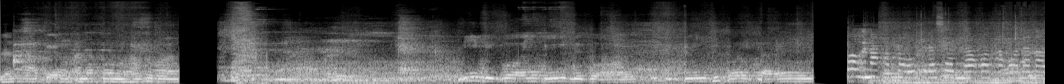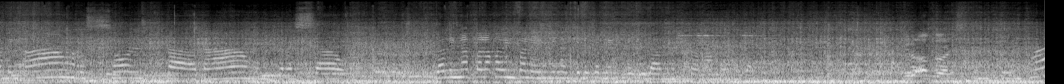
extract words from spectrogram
Lalaki ang anak mo, mama. Boy, baby boy. Baby boy pa rin. Oh, nakapa-ultrasound na ako at nakuha na namin ang resulta ng ultrasound. Galing nga pala kaming palengke, nagbili kami ng ulam para mamaya. Pero agad. Ha?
